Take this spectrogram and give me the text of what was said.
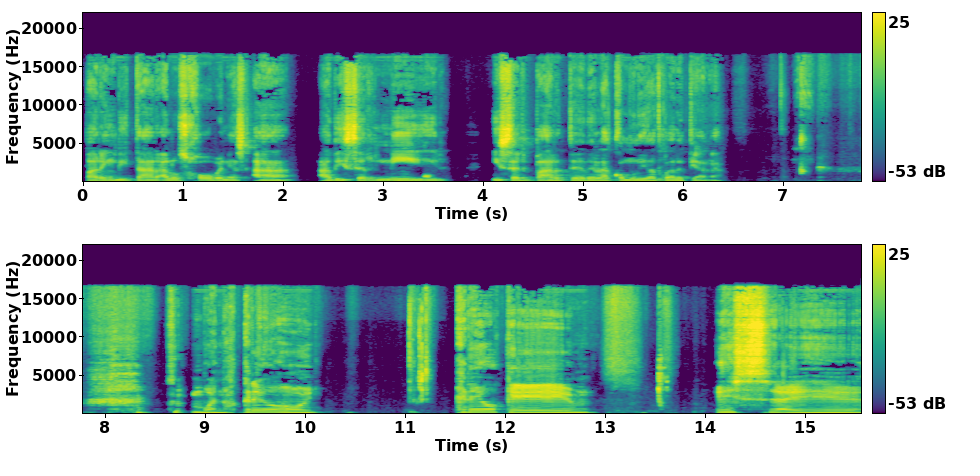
para invitar a los jóvenes a, a discernir y ser parte de la comunidad claretiana? Bueno, creo, creo que es eh,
